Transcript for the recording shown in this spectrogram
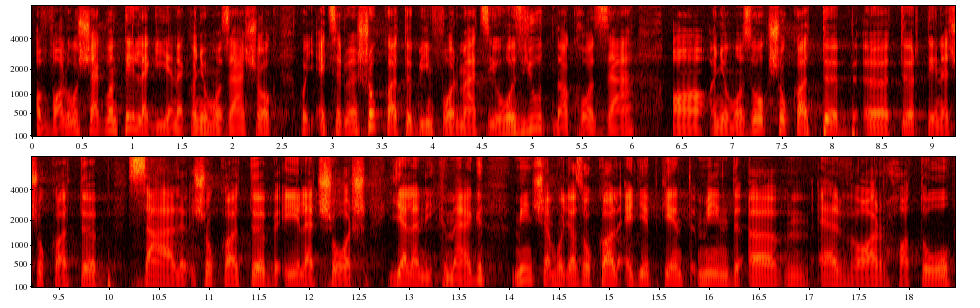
a valóságban tényleg ilyenek a nyomozások, hogy egyszerűen sokkal több információhoz jutnak hozzá, a, a nyomozók, sokkal több ö, történet, sokkal több szál, sokkal több életsors jelenik meg, mint sem, hogy azokkal egyébként mind ö, elvarható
